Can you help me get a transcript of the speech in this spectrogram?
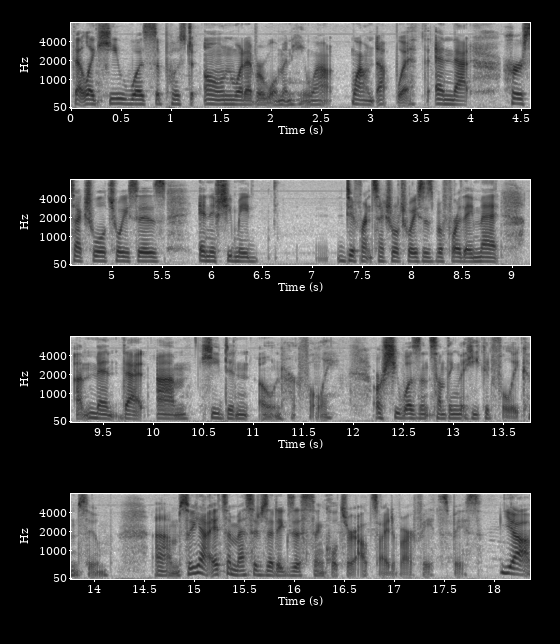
that like he was supposed to own whatever woman he wound wound up with, and that her sexual choices, and if she made different sexual choices before they met uh, meant that um, he didn't own her fully or she wasn't something that he could fully consume um, so yeah it's a message that exists in culture outside of our faith space Yeah,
